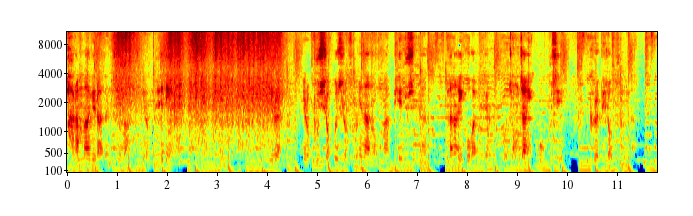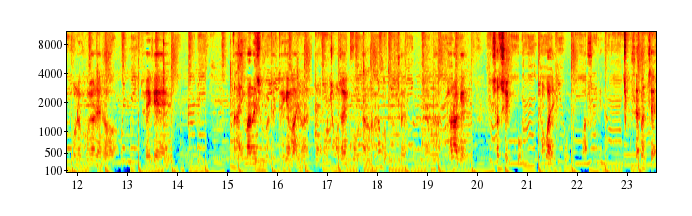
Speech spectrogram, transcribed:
바람막이라든지 막 이런 패딩, 이런 이런 부시럭부시럭 소리 나는 옷만 피해 주시면 편하게 입고 가면 돼요. 뭐 정장 입고 굳이 그럴 필요 없습니다. 오늘 공연에서 되게 나이 많으신 분들 되게 많이 왔는데 뭐 정장 입고 온 사람 한 명도 없어요. 그냥 다 편하게 셔츠 입고 청바지 입고 왔습니다. 세 번째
